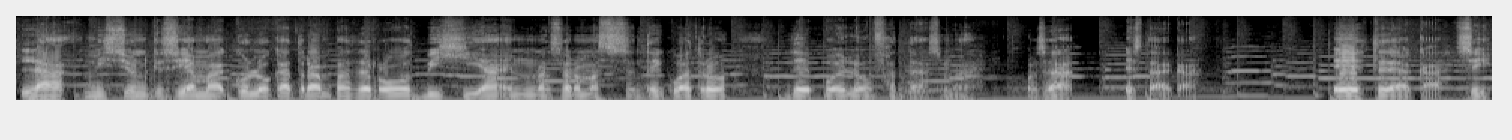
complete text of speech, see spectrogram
la misión que se llama Coloca trampas de robot vigía en una zona más 64 de Pueblo Fantasma. O sea, esta de acá. Este de acá, sí.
